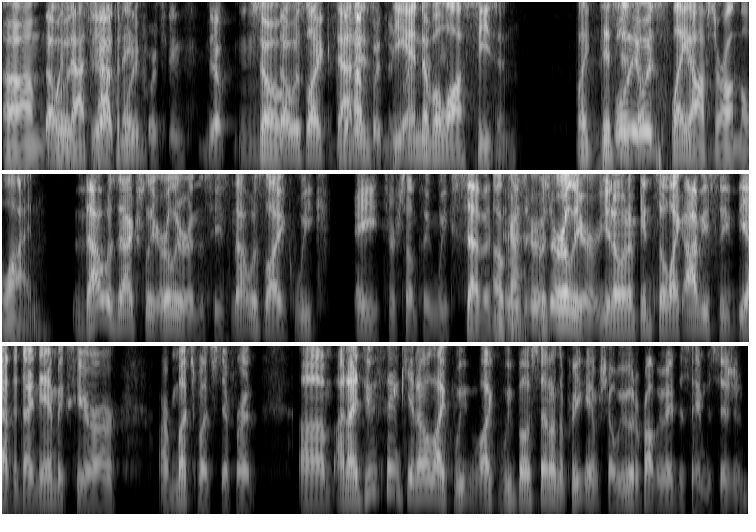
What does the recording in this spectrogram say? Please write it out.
Um, that when was, that's yeah, happening. 2014. Yep. Mm-hmm. So that was like that is the end of a lost season. Like this well, is the was, playoffs are on the line that was actually earlier in the season. That was like week eight or something, week seven. Okay. It was, it was earlier, you know what I mean? So like obviously, yeah, the dynamics here are are much, much different. Um, and I do think, you know, like we like we both said on the pregame show, we would have probably made the same decision.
